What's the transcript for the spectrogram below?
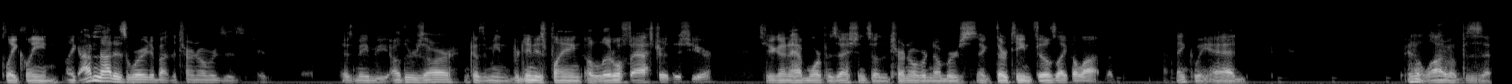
play clean. Like I'm not as worried about the turnovers as as maybe others are because I mean Virginia's playing a little faster this year, so you're going to have more possession. So the turnover numbers like 13 feels like a lot, but I think we had had a lot of a, a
